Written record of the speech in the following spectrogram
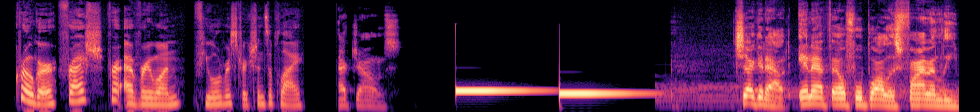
Kroger, fresh for everyone. Fuel restrictions apply. Mac Jones. Check it out. NFL football is finally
